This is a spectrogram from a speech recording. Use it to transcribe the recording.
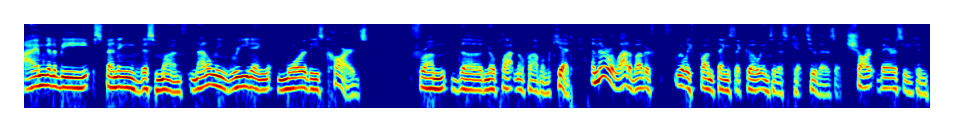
I'm going to be spending this month not only reading more of these cards from the No Plot, No Problem kit, and there are a lot of other really fun things that go into this kit too. There's a chart there so you can,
